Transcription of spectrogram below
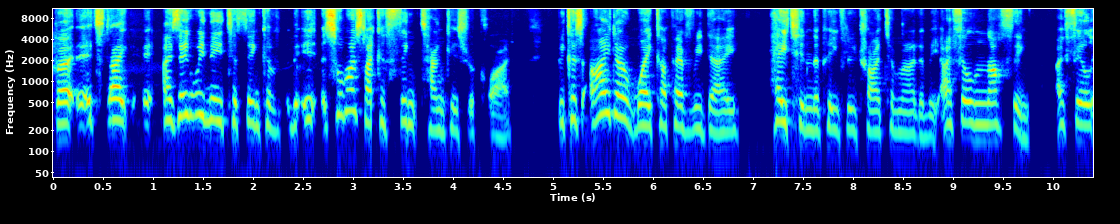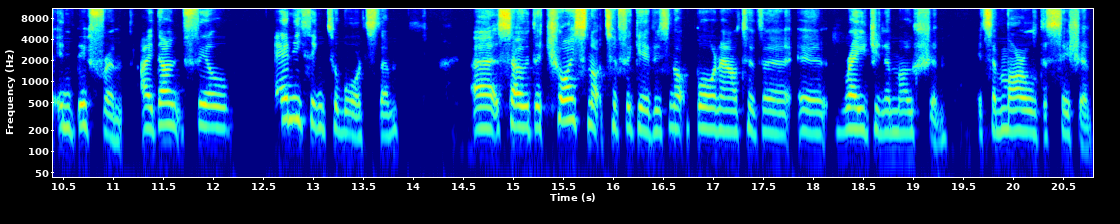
But it's like, I think we need to think of it's almost like a think tank is required because I don't wake up every day hating the people who tried to murder me. I feel nothing I feel indifferent. I don't feel anything towards them. Uh, so the choice not to forgive is not born out of a, a raging emotion. It's a moral decision.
